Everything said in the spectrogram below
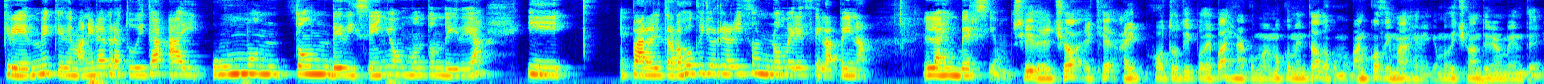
creedme que de manera gratuita hay un montón de diseños, un montón de ideas y para el trabajo que yo realizo no merece la pena la inversión. Sí, de hecho es que hay otro tipo de páginas, como hemos comentado, como bancos de imágenes, que hemos dicho anteriormente,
